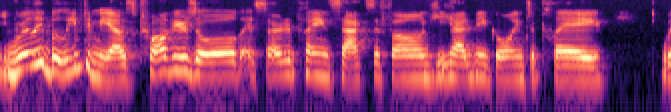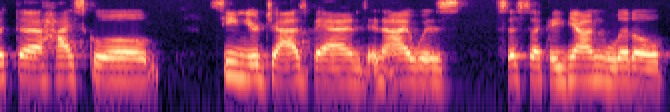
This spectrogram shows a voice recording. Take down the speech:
really believed in me. I was 12 years old. I started playing saxophone. He had me going to play with the high school senior jazz band, and I was just like a young little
